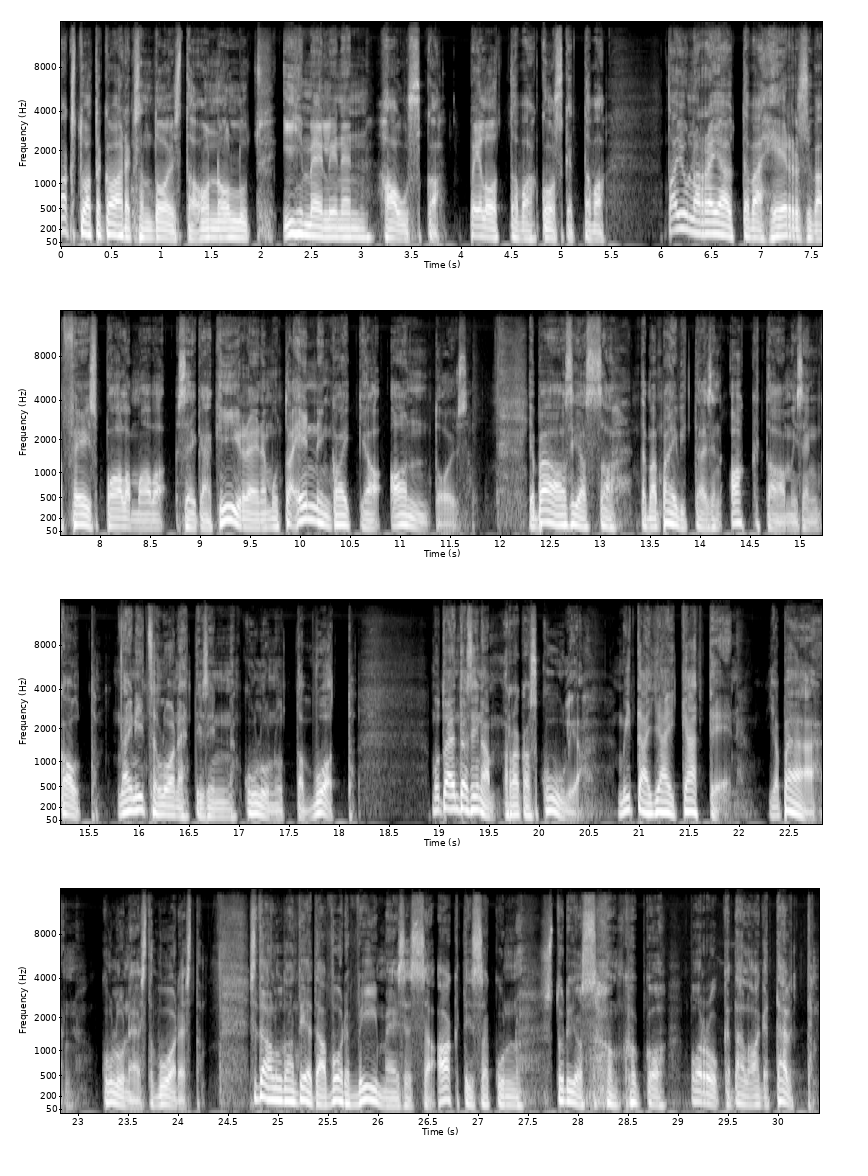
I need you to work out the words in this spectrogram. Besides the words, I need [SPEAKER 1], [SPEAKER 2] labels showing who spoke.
[SPEAKER 1] 2018 on ollut ihmeellinen, hauska, pelottava, koskettava, tajunnan räjäyttävä, hersyvä, facepalmaava sekä kiireinen, mutta ennen kaikkea antoisa. Ja pääasiassa tämä päivittäisen aktaamisen kautta. Näin itse luonnehtisin kulunutta vuotta. Mutta entä sinä, rakas kuulija, mitä jäi käteen ja päähän kuluneesta vuodesta. Sitä halutaan tietää vuoden viimeisessä aktissa, kun studiossa on koko porukka. Täällä on aika täyttä.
